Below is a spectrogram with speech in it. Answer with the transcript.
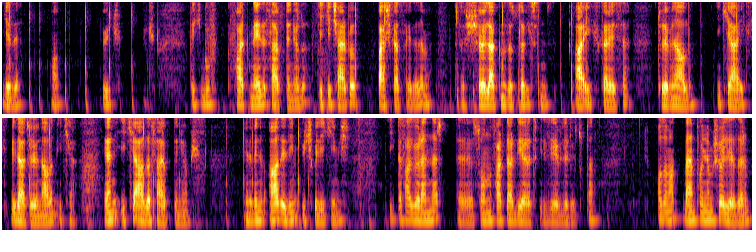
7, 10, 3, 3. Peki bu fark neyde sabitleniyordu? 2 çarpı baş katsayıda değil mi? Mesela şöyle aklınızda tutabilirsiniz. ax kare ise türevini aldım. 2ax. Bir daha türevini aldım 2a. Yani 2a'da sabitleniyormuş. Yani benim a dediğim 3 bölü 2'ymiş. İlk defa görenler e, sonlu farklar diye aratıp izleyebilir YouTube'dan. O zaman ben polinomu şöyle yazarım.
